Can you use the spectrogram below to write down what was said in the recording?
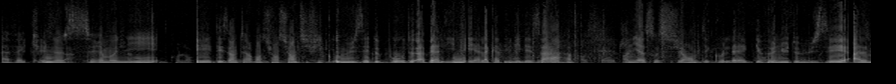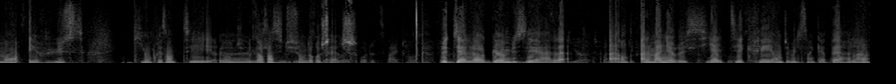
avec une cérémonie et des interventions scientifiques au musée de Bode à Berlin et à l'Académie des Arts, en y associant des collègues venus de musées allemands et russes qui ont présenté euh, leurs institutions de recherche. Le dialogue muséal entre Allemagne et Russie a été créé en 2005 à Berlin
